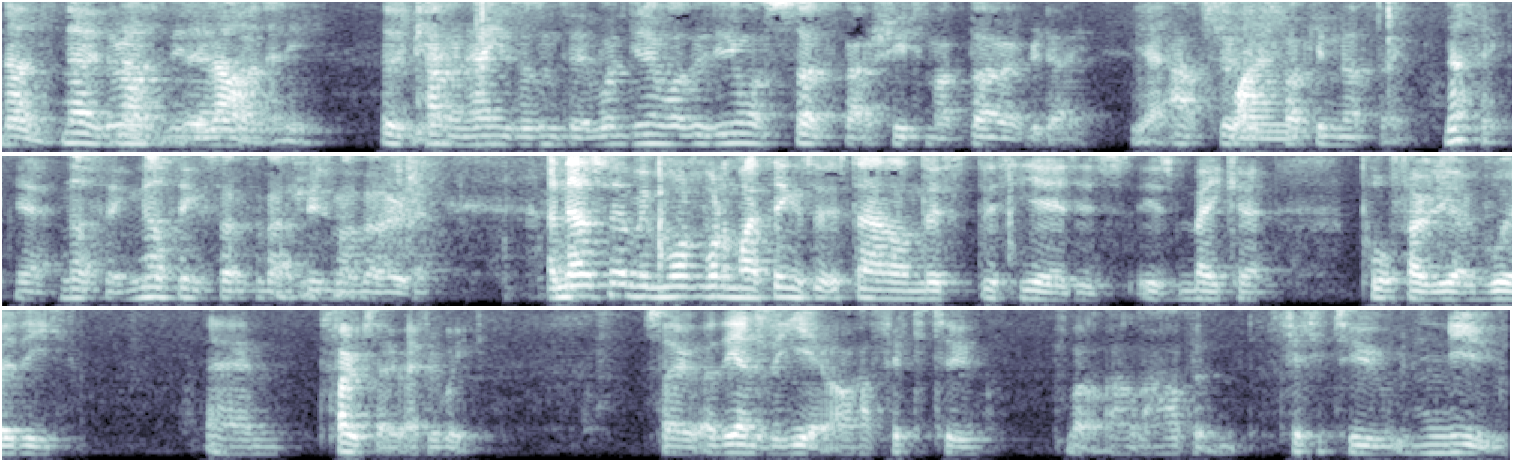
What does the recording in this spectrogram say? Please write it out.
None. No, there None. aren't any There aren't any. There's Cameron Hanes, wasn't it? What, do you know what? Do you know what sucks about shooting my bow every day? Yeah. Absolutely Twang. fucking nothing. Nothing. Yeah, nothing. Nothing sucks about Nothing shooting my bow every day. And that's I mean one, one of my things that is down on this this year's is is make a portfolio worthy um, photo every week. So at the end of the year, I'll have 52. Well, I'll have 52 new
